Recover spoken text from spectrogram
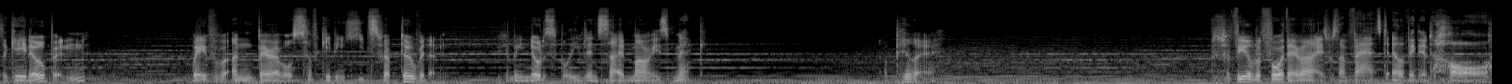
the gate opened, a wave of unbearable, suffocating heat swept over them, becoming noticeable even inside Mari's mech. A pillar. What was revealed before their eyes was a vast, elevated hall.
